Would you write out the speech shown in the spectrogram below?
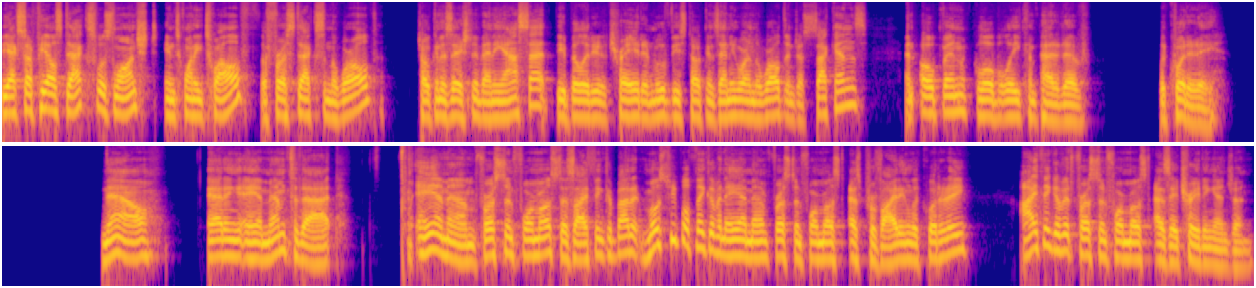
The XRPL's DEX was launched in 2012, the first DEX in the world, tokenization of any asset, the ability to trade and move these tokens anywhere in the world in just seconds, and open, globally competitive liquidity. Now, adding AMM to that, AMM, first and foremost, as I think about it, most people think of an AMM first and foremost as providing liquidity. I think of it first and foremost as a trading engine.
